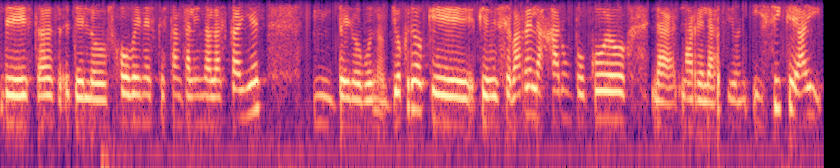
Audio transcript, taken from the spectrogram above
de estas de los jóvenes que están saliendo a las calles Mm, pero bueno, yo creo que, que se va a relajar un poco la, relación. Y sí que hay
